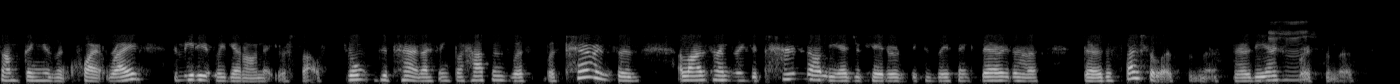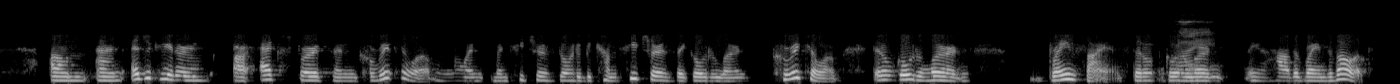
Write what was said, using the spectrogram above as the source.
something isn't quite right, immediately get on it yourself. Don't depend. I think what happens with, with parents is a lot of times they depend on the educators because they think they're the they're the specialists in this, they're the mm-hmm. experts in this. Um, and educators are experts in curriculum. When when teachers go to become teachers, they go to learn curriculum. They don't go to learn brain science. They don't go right. to learn you know, how the brain develops.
